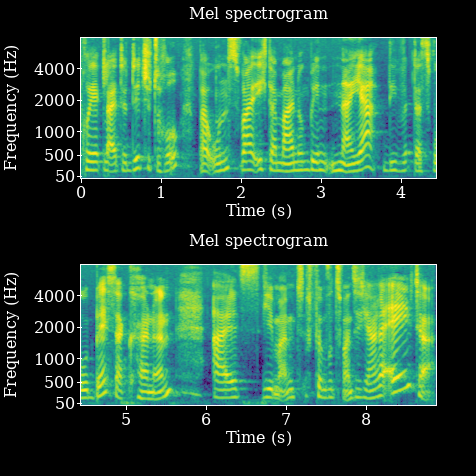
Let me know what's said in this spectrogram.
Projektleiter Digital bei uns, weil ich der Meinung bin, naja, die wird das wohl besser können als jemand 25 Jahre älter.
